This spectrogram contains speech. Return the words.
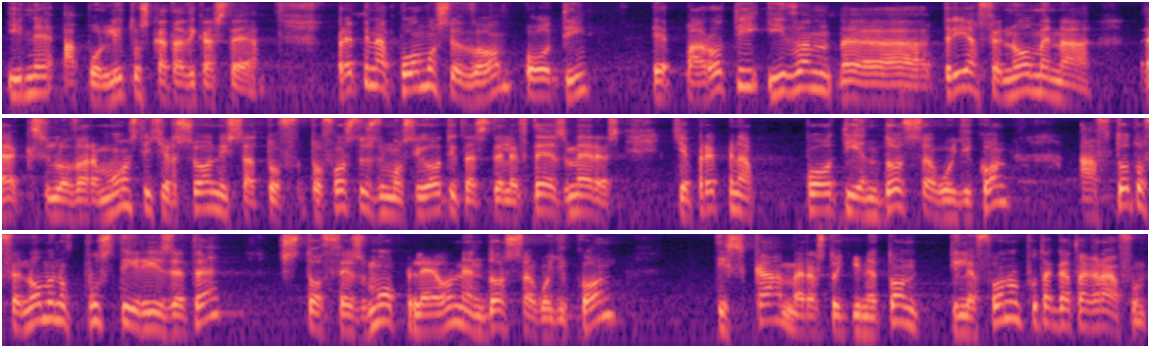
είναι απολύτως καταδικαστέα. Πρέπει να πω όμως εδώ ότι ε, παρότι είδαν ε, τρία φαινόμενα ε, ξυλοδαρμών στη Χερσόνησα, το, το φως της δημοσιότητας τις τελευταίες μέρες και πρέπει να πω ότι εντός εισαγωγικών αυτό το φαινόμενο που στηρίζεται στο θεσμό πλέον εντός εισαγωγικών της κάμερας των κινητών τηλεφώνων που τα καταγράφουν.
